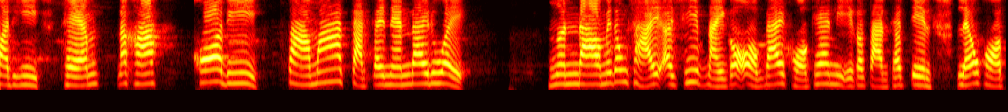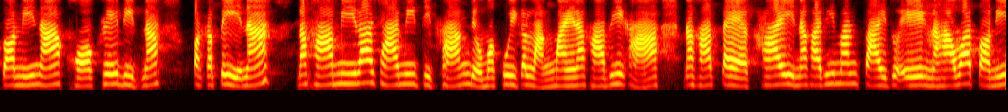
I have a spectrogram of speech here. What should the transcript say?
มาทีแถมนะคะ ข้อดีสามารถจัดไฟแนนซ์ได้ด้วย เงินดาวไม่ต้องใช้อาชีพไหนก็ออกได้ขอแค่มีเอกสารชัดเจน แล้วขอตอนนี้นะ ขอเครดิตนะ ปกตินะนะคะ มีล่าช้ามีติดค้างเดี๋ยวมาคุยกันหลังไม้นะคะ พี่ขานะคะ แต่ใครนะคะที่มั่นใจตัวเองนะคะ ว่าตอนนี้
